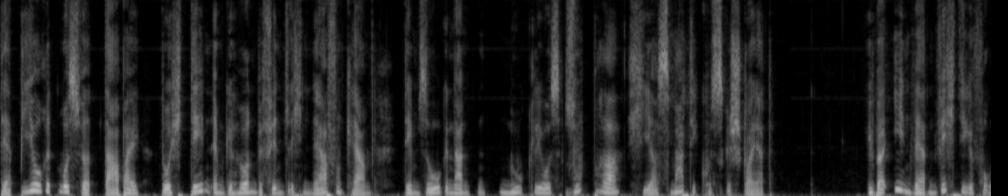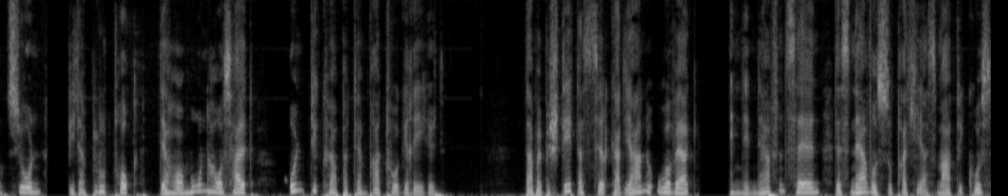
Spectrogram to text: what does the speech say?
Der Biorhythmus wird dabei durch den im Gehirn befindlichen Nervenkern, dem sogenannten Nucleus suprachiasmaticus, gesteuert. Über ihn werden wichtige Funktionen wie der Blutdruck, der Hormonhaushalt und die Körpertemperatur geregelt. Dabei besteht das zirkadiane Uhrwerk in den Nervenzellen des Nervus suprachiasmaticus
